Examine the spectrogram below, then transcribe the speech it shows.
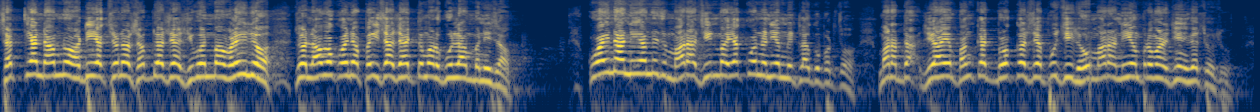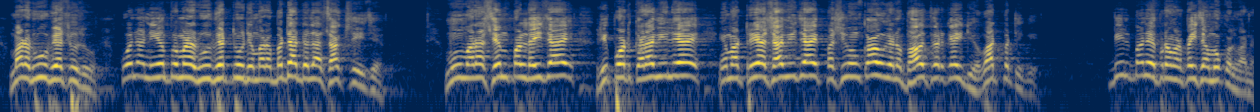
સત્ય નામનો અઢી અક્ષરનો શબ્દ છે, જીવનમાં વળી લો જો લાવો કોઈને પૈસા જાય તમારો ગુલામ બની જાઓ. કોઈના નિયમ નથી મારા જીનમાં એક કોઈનો નિયમ નથી લાગુ પડતો. મારા જે અહીંયા પંકજ બ્રોકર છે, પૂછી લો મારા નિયમ પ્રમાણે જીન વેચું છું. મારા રૂ વેચું છું. કોઈના નિયમ પ્રમાણે રૂ વેચતું નથી મારા બધા દલા સાક્ષી છે. હું મારા સેમ્પલ લઈ જાય રિપોર્ટ કરાવી લે, એમાં ટ્રેસ આવી જાય, પછી હું કહું, એનો ભાવ ફેર કહી દો વાત પતી ગઈ. બિલ બને પ્રમાણે પૈસા મોકલવાના.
